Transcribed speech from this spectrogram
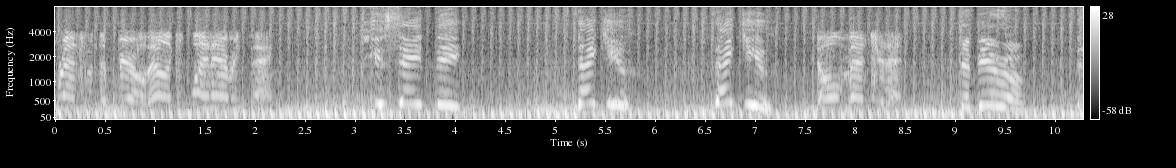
friends with the Bureau. They'll explain everything. You saved me. Thank you. Thank you. Don't mention it. The Bureau, the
